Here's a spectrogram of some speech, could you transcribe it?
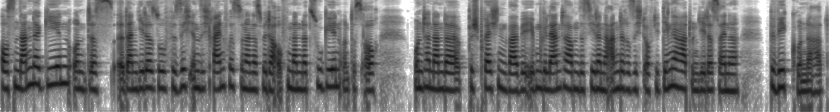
auseinandergehen und dass äh, dann jeder so für sich in sich reinfrisst, sondern dass wir da aufeinander zugehen und das auch untereinander besprechen, weil wir eben gelernt haben, dass jeder eine andere Sicht auf die Dinge hat und jeder seine Beweggründe hat.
